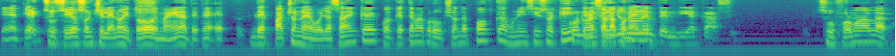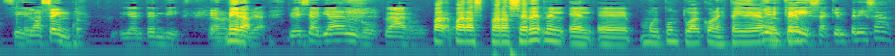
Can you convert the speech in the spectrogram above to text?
tiene tiempo. Sus hijos son chilenos y todo, imagínate. Eh, despacho nuevo. Ya saben que cualquier tema de producción de podcast, un inciso aquí, con razón, que hablar yo no lo entendía casi. Su forma de hablar. Sí. El acento. Ya entendí. Mira, yo decía, había algo, claro. Para, para, para ser el, el, eh, muy puntual con esta idea. ¿Y empresa? ¿Qué empresa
